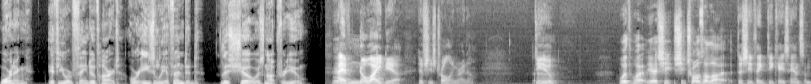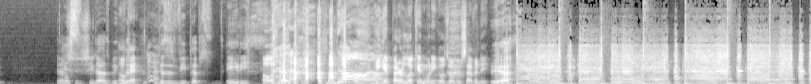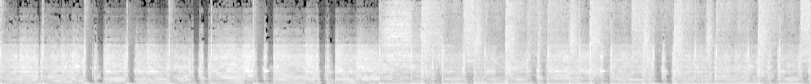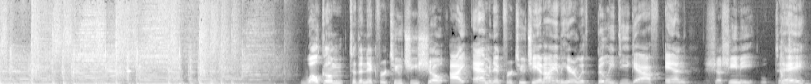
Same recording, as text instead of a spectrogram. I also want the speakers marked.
Speaker 1: Warning if you're faint of heart or easily offended, this show is not for you.
Speaker 2: I have no idea if she's trolling right now. Do you?
Speaker 3: Uh, with what? Yeah, she she trolls a lot.
Speaker 2: Does she think DK's handsome?
Speaker 3: Yeah,
Speaker 4: Yes.
Speaker 3: she, she does. Because,
Speaker 2: Okay.
Speaker 3: Because his VPIP's 80.
Speaker 2: Oh,
Speaker 4: no,
Speaker 2: he get better looking when he goes over 70.
Speaker 3: Yeah.
Speaker 2: Welcome to the Nick Vertucci Show. I am Nick Vertucci, and I am here with Billy DGAF and Shashimi. Today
